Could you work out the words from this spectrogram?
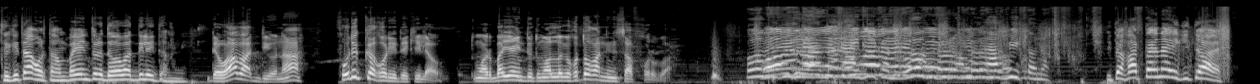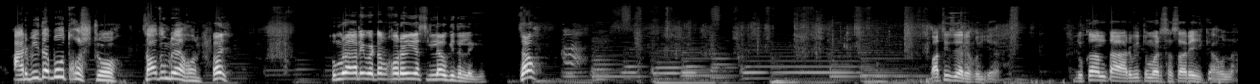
তো কিতা করতাম? ভাই আনতে দেওয়া বাদ দিলেই তামনি দেওয়া বাদ দিও না পরীক্ষা করি দেখিলাও তোমার বাইয়াইন তো তোমার লগে কতখান ইনসাফ করবা? ইতা ফারতাই নাই কিতা আরবিটা বহুত কষ্ট। যাও তোমরা এখন। ওই তোমরা গাড়ি বেটার করে চিল্লাও কিতা লাগি। যাও। বাতি যারে হইয়া। দোকানটা আরবি তোমার সাসারে শিকাও না।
